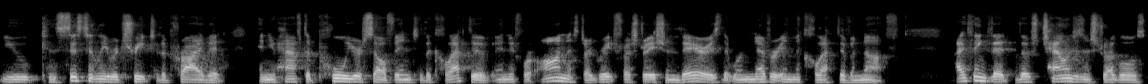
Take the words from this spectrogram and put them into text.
you consistently retreat to the private and you have to pull yourself into the collective. And if we're honest, our great frustration there is that we're never in the collective enough. I think that those challenges and struggles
